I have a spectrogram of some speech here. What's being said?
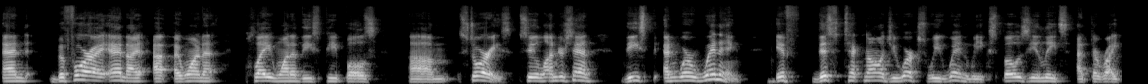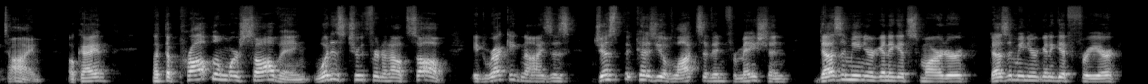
and before I end, I, I, I want to play one of these people's um, stories so you'll understand these, and we're winning. If this technology works, we win. We expose the elites at the right time. Okay. But the problem we're solving, what does Truth Freedom Health solve? It recognizes just because you have lots of information doesn't mean you're going to get smarter, doesn't mean you're going to get freer,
